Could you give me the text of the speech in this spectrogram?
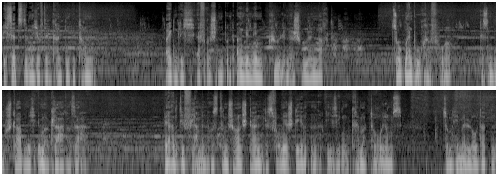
Ich setzte mich auf den kalten Beton. Eigentlich erfrischend und angenehm kühl in der schwülen Nacht. Zog mein Buch hervor, dessen Buchstaben ich immer klarer sah. Während die Flammen aus dem Schornstein des vor mir stehenden riesigen Krematoriums zum Himmel loderten.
